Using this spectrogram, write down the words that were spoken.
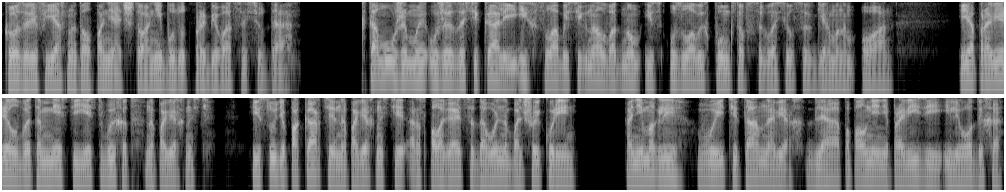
Козырев ясно дал понять, что они будут пробиваться сюда. К тому же мы уже засекали их слабый сигнал в одном из узловых пунктов, согласился с Германом Оан. Я проверил, в этом месте есть выход на поверхность. И, судя по карте, на поверхности располагается довольно большой курень. Они могли выйти там наверх для пополнения провизии или отдыха.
